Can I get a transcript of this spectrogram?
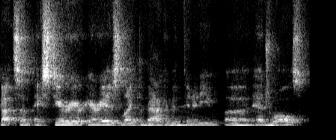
got some exterior areas like the back of infinity uh, edge walls.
